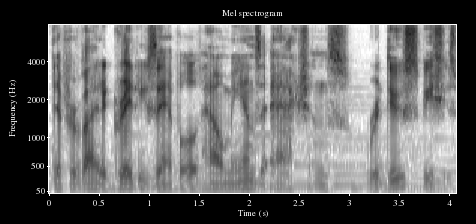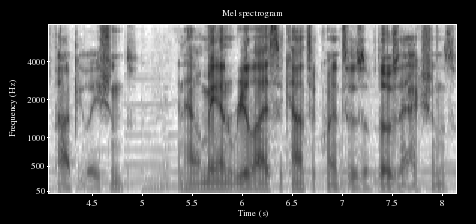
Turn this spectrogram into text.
that provide a great example of how man's actions reduce species populations and how man realized the consequences of those actions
